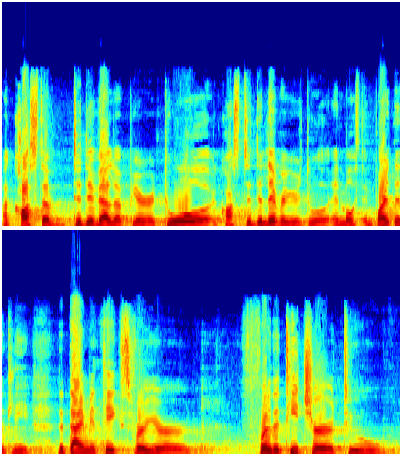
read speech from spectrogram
a cost of to develop your tool, a cost to deliver your tool, and most importantly, the time it takes for your for the teacher to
